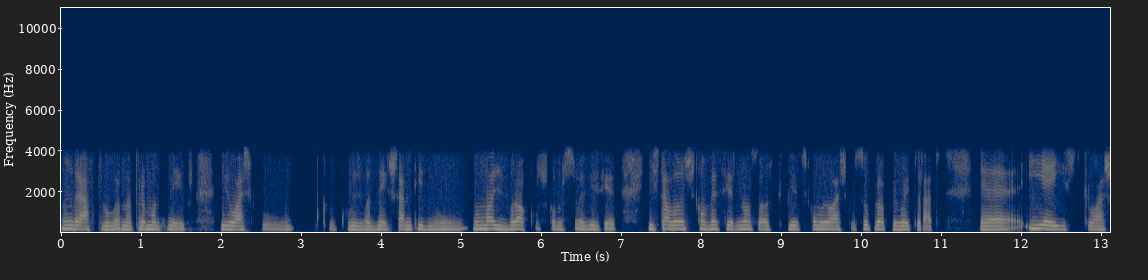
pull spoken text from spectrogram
um grave problema para Montenegro. Eu acho que o, que, que o Luís Montenegro está metido num, num molho de brócolos, como se costuma dizer, e está longe de convencer não só os portugueses, como eu acho que o seu próprio eleitorado. Uh, e é isto que eu acho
